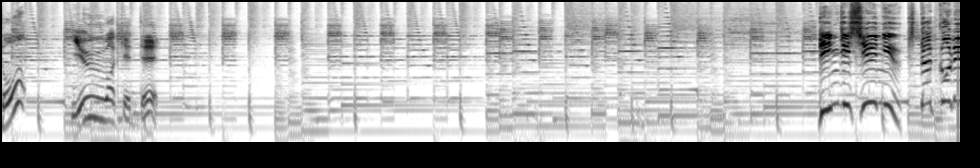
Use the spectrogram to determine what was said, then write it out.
というわけで臨時収入きたこれ。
